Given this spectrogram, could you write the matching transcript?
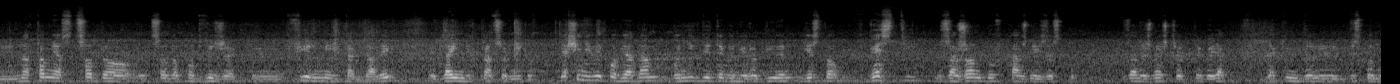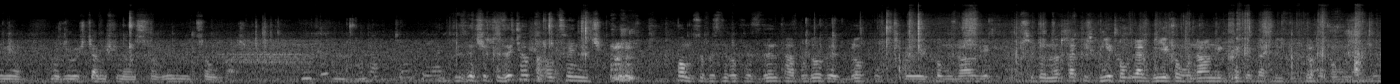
Y, Natomiast co do, co do podwyżek y, w firmie i tak dalej, y, dla innych pracowników, ja się nie wypowiadam, bo nigdy tego nie robiłem. Jest to w gestii zarządów każdej ze spółek. W zależności od tego, jak, jakimi y, dysponuje możliwościami finansowymi i co uważa. Dobra, dziękuję. Prezydencie, czy zechciał Pan ocenić pomysł obecnego prezydenta budowy bloków y, komunalnych, przy to no, takich nieko, jakby niekomunalnych, tylko takich trochę komunalnych?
